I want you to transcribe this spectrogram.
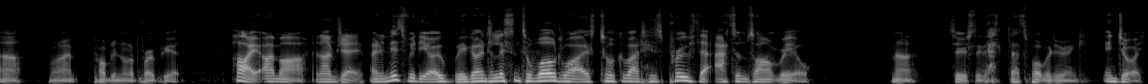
Ah, right, probably not appropriate. Hi, I'm R. And I'm Jay. And in this video, we're going to listen to World Wise talk about his proof that atoms aren't real. No, seriously, that, that's what we're doing. Enjoy.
